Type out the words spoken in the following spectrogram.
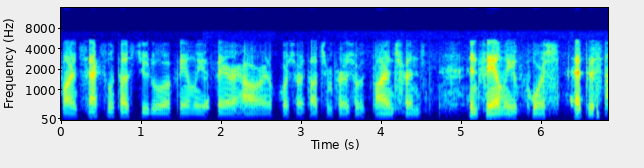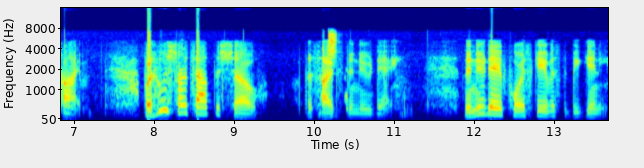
Byron Saxton with us due to a family affair, however, and of course our thoughts and prayers are with Byron's friends and family, of course, at this time. But who starts out the show besides the New Day? The New Day, of course, gave us the beginning.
